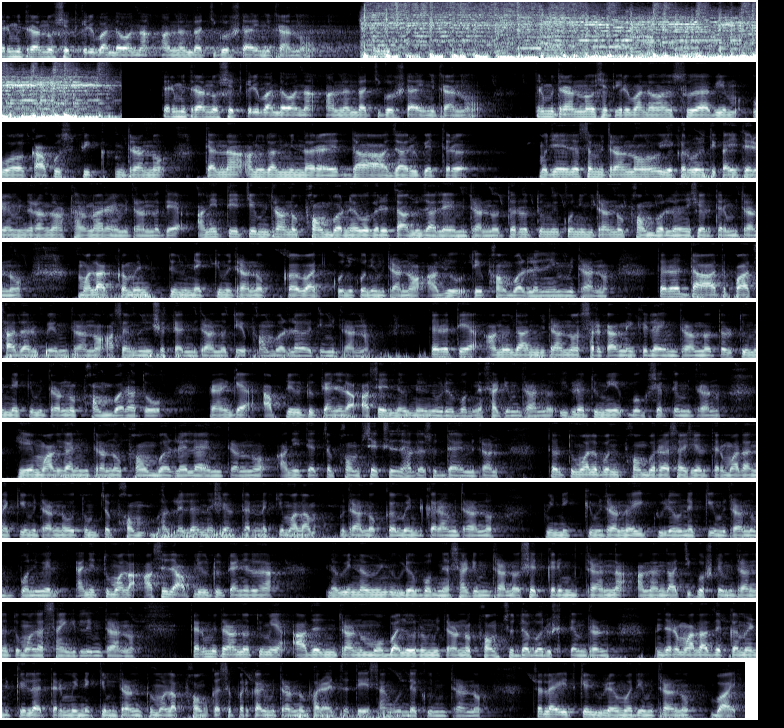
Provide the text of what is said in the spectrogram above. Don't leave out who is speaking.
Speaker 1: तर मित्रांनो शेतकरी बांधवांना आनंदाची गोष्ट आहे मित्रांनो. तर मित्रांनो शेतकरी बांधवांना आनंदाची गोष्ट आहे मित्रांनो. तर मित्रांनो शेतकरी बांधवांना सोयाबीन व कापूस पीक मित्रांनो त्यांना अनुदान मिळणार आहे दहा हजार रुपये तर म्हणजे जसं मित्रांनो एकरवरती काहीतरी मित्रांनो ठरणार आहे मित्रांनो ते. आणि त्याचे मित्रांनो फॉर्म भरणे वगैरे चालू झाले आहे मित्रांनो. तर तुम्ही कोणी मित्रांनो फॉर्म भरले नसेल तर मित्रांनो मला कमेंट तुम्ही नक्की मित्रांनो कळवा की कोणी कोणी मित्रांनो अजून ते फॉर्म भरले नाही मित्रांनो. तर दहा ते पाच हजार रुपये मित्रांनो असं मिळू शकतात मित्रांनो ते फॉर्म भरल्यावरती मित्रांनो. तर ते अनुदान मित्रांनो सरकारने केलं आहे मित्रांनो. तर तुम्ही नक्की मित्रांनो फॉर्म भरा तो. कारण की आपले यूट्यूब चॅनलला असे नवनवीन व्हिडिओ बघण्यासाठी मित्रांनो इकडं तुम्ही बघू शकता मित्रांनो हे मालकाने मित्रांनो फॉर्म भरलेला आहे मित्रांनो आणि त्याचं फॉर्म सक्सेस झालंसुद्धा आहे मित्रांनो. तर तुम्हाला पण फॉर्म भरायचा असेल तर मला नक्की मित्रांनो तुमचं फॉर्म भरलेलं नसेल तर नक्की मला मित्रांनो कमेंट करा मित्रांनो. मी नक्की मित्रांनो एक व्हिडिओ नक्की मित्रांनो बनवेल. आणि तुम्हाला असेच आपल्या यूट्यूब चॅनलला नवीन नवीन व्हिडिओ बघण्यासाठी मित्रांनो शेतकरी मित्रांना आनंदाची गोष्ट मित्रांनो तुम्हाला सांगितली मित्रांनो. तर मित्रांनो तुम्ही आजच मित्रांनो मोबाईलवरून मित्रांनो फॉर्मसुद्धा भरू शकता मित्रांनो. जर मला जर कमेंट केलं तर मी नक्की मित्रांनो तुम्हाला फॉर्म कसं प्रकारे मित्रांनो भरायचं ते सांगून दाखवून मित्रांनो. चला इतकेच व्हिडिओमध्ये मित्रांनो बाय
